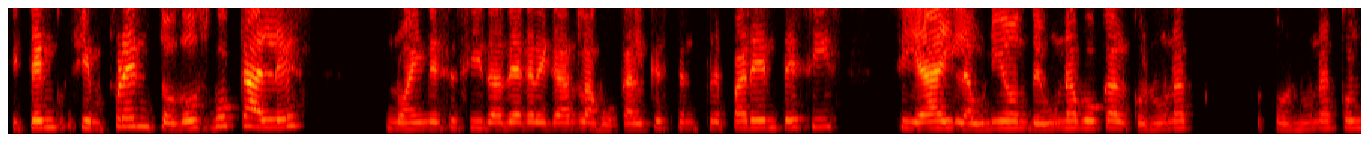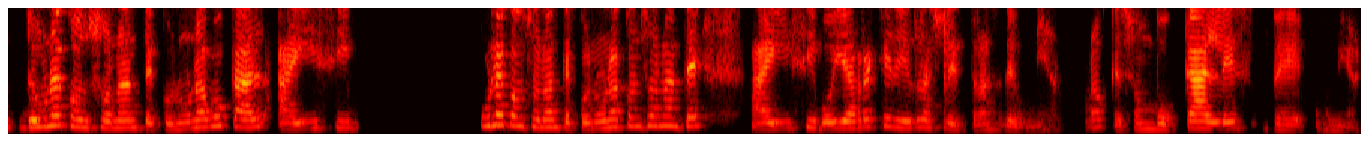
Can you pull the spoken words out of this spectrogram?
si, tengo, si enfrento dos vocales, no hay necesidad de agregar la vocal que está entre paréntesis. Si hay la unión de una vocal con una, con una, de una consonante con una vocal, ahí sí, una consonante con una consonante, ahí sí voy a requerir las letras de unión, ¿no? Que son vocales de unión.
